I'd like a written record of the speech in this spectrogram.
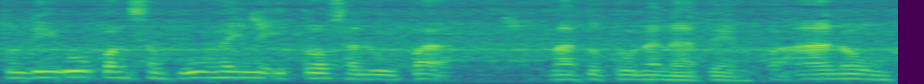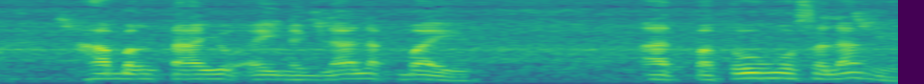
kundi upang sa buhay na ito sa lupa, matutunan natin paanong habang tayo ay naglalakbay at patungo sa langit,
